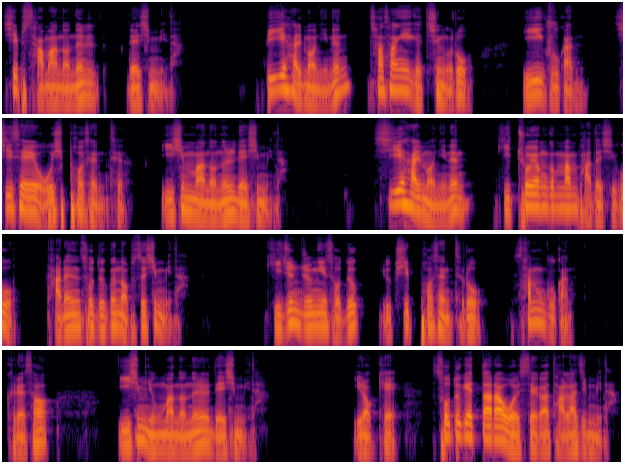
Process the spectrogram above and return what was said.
14만 원을 내십니다. B 할머니는 차상위 계층으로 2구간 시세의 50% 20만 원을 내십니다. C 할머니는 기초연금만 받으시고 다른 소득은 없으십니다. 기준 중위 소득 60%로 3구간 그래서 26만 원을 내십니다. 이렇게 소득에 따라 월세가 달라집니다.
